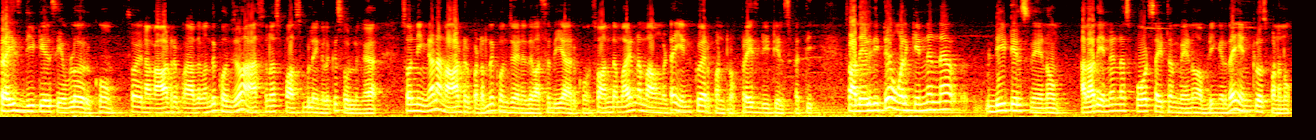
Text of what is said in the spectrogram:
ப்ரைஸ் டீட்டெயில்ஸ் எவ்வளோ இருக்கும்? ஸோ நாங்கள் ஆர்டர் அதை வந்து கொஞ்சம் ஆஸ் சூன் அஸ் பாசிபிள் எங்களுக்கு சொல்லுங்கள் சொன்னீங்கன்னா நாங்கள் ஆர்டர் பண்ணுறது கொஞ்சம் எனது வசதியாக இருக்கும். ஸோ அந்த மாதிரி நம்ம அவங்ககிட்ட என்கொயர் பண்ணுறோம் ப்ரைஸ் டீட்டெயில்ஸ் பற்றி ஸோ அதை எழுதிட்டு உங்களுக்கு என்னென்ன டீட்டெயில்ஸ் வேணும் அதாவது என்னென்ன ஸ்போர்ட்ஸ் ஐட்டம் வேணும் அப்படிங்கிறத என்க்ளோஸ் பண்ணணும்.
